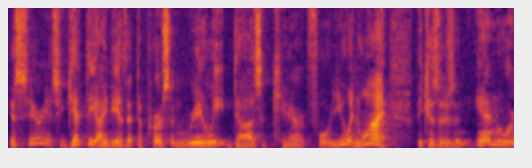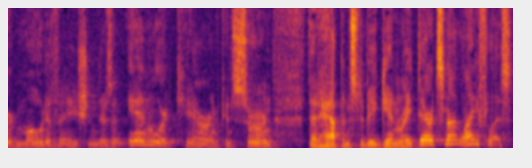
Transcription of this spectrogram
is serious. You get the idea that the person really does care for you. And why? Because there's an inward motivation, there's an inward care and concern that happens to begin right there. It's not lifeless.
